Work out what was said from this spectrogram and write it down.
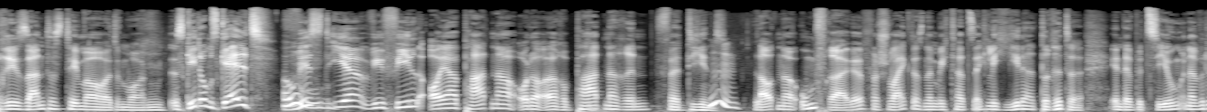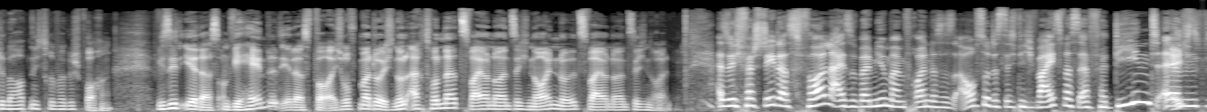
brisantes Thema heute Morgen. Es geht ums Geld. Oh. Wisst ihr, wie viel euer Partner oder eure Partnerin verdient? Hm. Laut einer Umfrage verschweigt das nämlich tatsächlich jeder Dritte in der Beziehung und da wird überhaupt nicht drüber gesprochen. Wie seht ihr das und wie handelt ihr das bei euch? Ruft mal durch 0800 92 90 92 9. Also ich verstehe das voll. Also bei mir, und meinem Freund, das ist auch so, dass ich nicht weiß, was er verdient. Ähm, Echt?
